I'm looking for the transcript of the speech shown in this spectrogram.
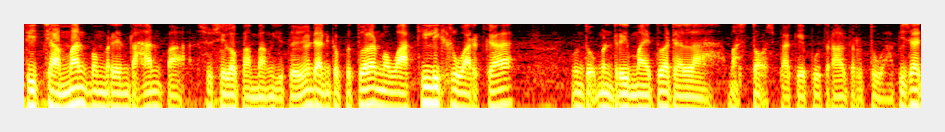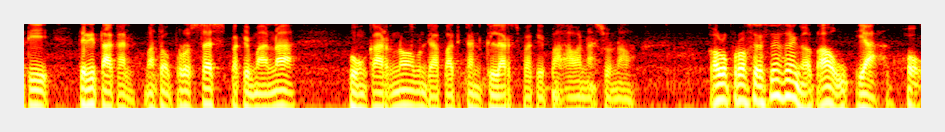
Di zaman pemerintahan Pak Susilo Bambang Yudhoyono dan kebetulan mewakili keluarga untuk menerima itu adalah Mas Tok sebagai putra tertua. Bisa diceritakan Mas Tok proses bagaimana Bung Karno mendapatkan gelar sebagai pahlawan nasional. Kalau prosesnya saya nggak tahu. Ya, Kok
